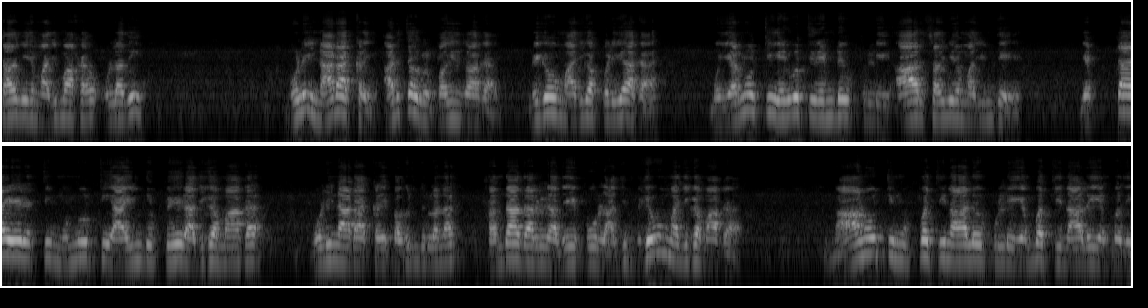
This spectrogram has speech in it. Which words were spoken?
சதவீதம் அதிகமாக உள்ளது. ஒளி நாடாக்களை அடுத்தவர்கள் பகிர்ந்ததாக மிகவும் அதிகப்படியாக இருநூற்றி எழுபத்தி ரெண்டு புள்ளி ஆறு சதவீதம் அதிர்ந்து எட்டாயிரத்தி முன்னூற்றி ஐந்து பேர் அதிகமாக ஒளி நாடாக்களை பகிர்ந்துள்ளனர். சந்தாதாரர்கள் அதே போல் அது மிகவும் அதிகமாக நானூற்றி முப்பத்தி நாலு புள்ளி எண்பத்தி நாலு என்பது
